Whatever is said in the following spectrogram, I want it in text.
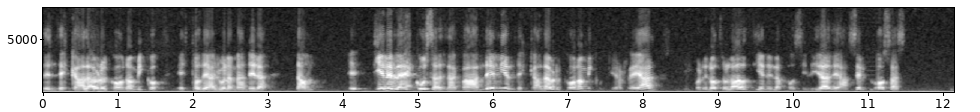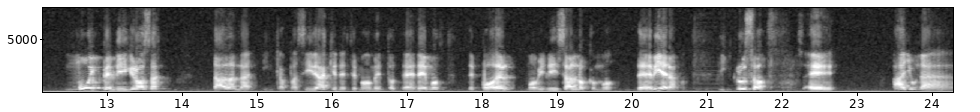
del descalabro económico, esto de alguna manera da eh, tiene la excusa de la pandemia, el descalabro económico, que es real, y por el otro lado tiene la posibilidad de hacer cosas muy peligrosas, dada la incapacidad que en este momento tenemos de poder movilizarnos como debiéramos incluso eh, hay una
